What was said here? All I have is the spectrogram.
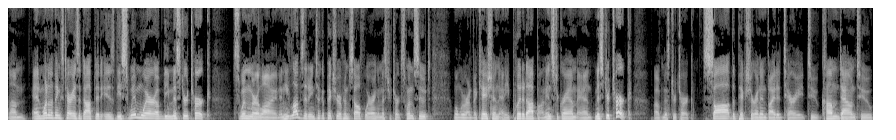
Um, and one of the things Terry has adopted is the swimwear of the Mr. Turk swimwear line, and he loves it. And he took a picture of himself wearing a Mr. Turk swimsuit when we were on vacation, and he put it up on Instagram. And Mr. Turk of Mr. Turk saw the picture and invited Terry to come down to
